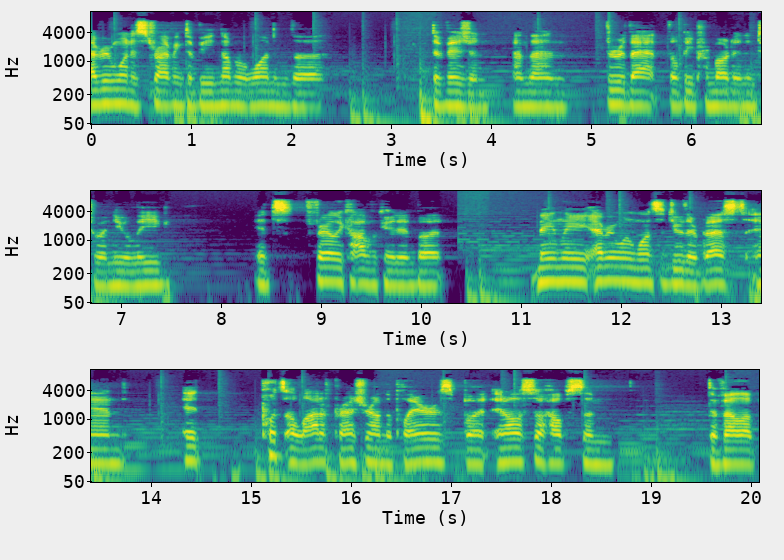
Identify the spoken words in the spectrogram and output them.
everyone is striving to be number one in the division. And then through that, they'll be promoted into a new league. It's fairly complicated, but mainly everyone wants to do their best, and it puts a lot of pressure on the players, but it also helps them develop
